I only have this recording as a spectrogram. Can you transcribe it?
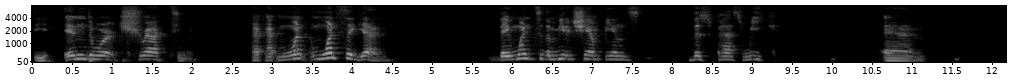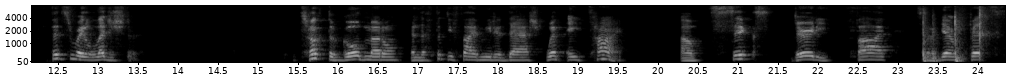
the indoor track team. And, and one, once again, they went to the Meet of champions this past week, and Fitzroy Legister took the gold medal in the 55 meter dash with a time of 635. So again, Fitz,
